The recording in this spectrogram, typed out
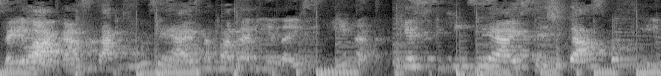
sei lá, gastar 15 reais na padaria da esquina, que esses 15 reais seja gasto aqui.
